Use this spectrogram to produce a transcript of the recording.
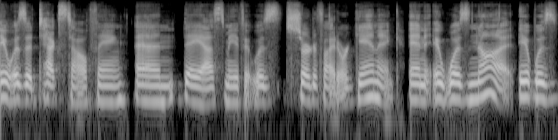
It was a textile thing, and they asked me if it was certified organic, and it was not. It was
